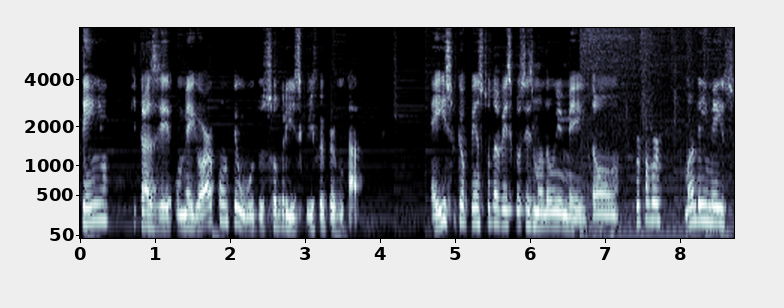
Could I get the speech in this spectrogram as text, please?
tenho que trazer o melhor conteúdo sobre isso que lhe foi perguntado. É isso que eu penso toda vez que vocês mandam um e-mail. Então, por favor, mandem e-mails.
